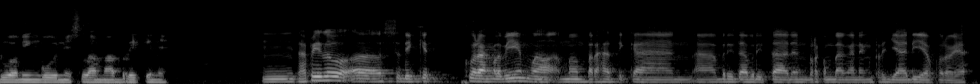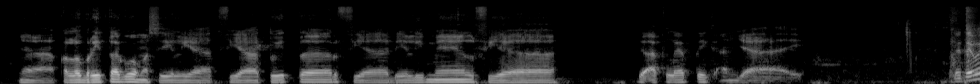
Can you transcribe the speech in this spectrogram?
dua minggu ini selama break ini. Hmm, tapi lu eh, sedikit kurang lebih me- memperhatikan eh, berita-berita dan perkembangan yang terjadi ya, Bro ya. Ya kalau berita gue masih lihat via Twitter, via Daily Mail, via The Athletic, anjay. BTW,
